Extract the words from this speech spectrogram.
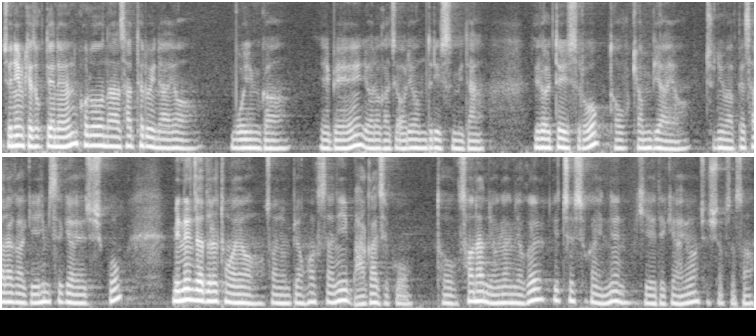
주님 계속되는 코로나 사태로 인하여 모임과 예배에 여러 가지 어려움들이 있습니다. 이럴 때일수록 더욱 겸비하여 주님 앞에 살아가기에 힘쓰게 하여 주시고 믿는 자들을 통하여 전염병 확산이 막아지고 더욱 선한 영향력을 끼칠 수가 있는 기회 되게 하여 주시옵소서.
